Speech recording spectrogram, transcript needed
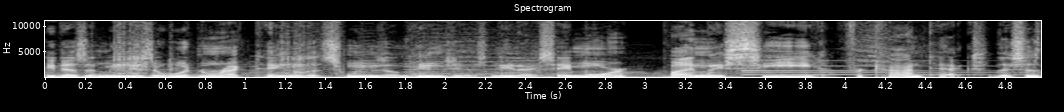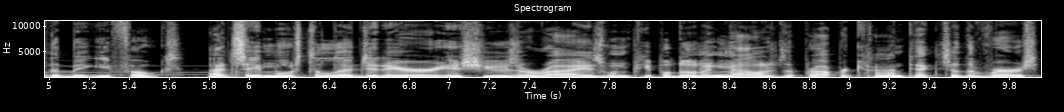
he doesn't mean he's a wooden rectangle that swings on hinges. Need I say more? Finally, C for context. This is the biggie, folks. I'd say most alleged error issues arise when people don't acknowledge the proper context of the verse,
